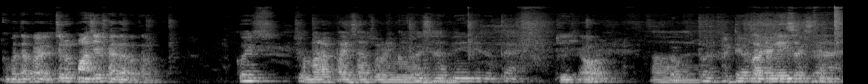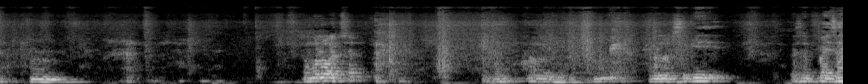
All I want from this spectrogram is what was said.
बता पाएगा चलो पाँच ही फ़ायदा बताओ। कोई हमारा पैसा चोरी नहीं पैसा नहीं ले सकता है। ठीक है और? नहीं सकता है। हम्म। तुम बोलो अच्छा। हम मतलब जैसे कि जैसे पैसा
